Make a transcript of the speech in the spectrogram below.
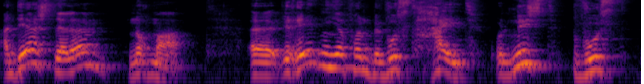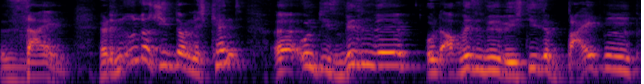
An der Stelle nochmal, äh, wir reden hier von Bewusstheit und nicht Bewusstsein. Wer den Unterschied noch nicht kennt äh, und diesen wissen will und auch wissen will wie ich diese beiden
